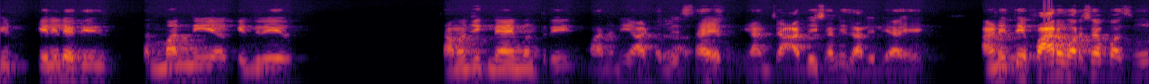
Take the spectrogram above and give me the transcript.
जी केलेली आहे ती सन्माननीय केंद्रीय सामाजिक न्याय मंत्री माननीय आठवले साहेब यांच्या आदेशाने झालेली आहे. आणि ते फार वर्षापासून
